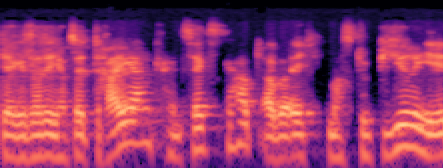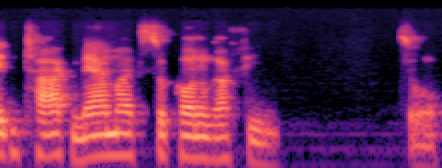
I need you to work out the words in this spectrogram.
der gesagt hat, ich habe seit drei Jahren keinen Sex gehabt, aber ich masturbiere jeden Tag mehrmals zur Pornografie. So.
